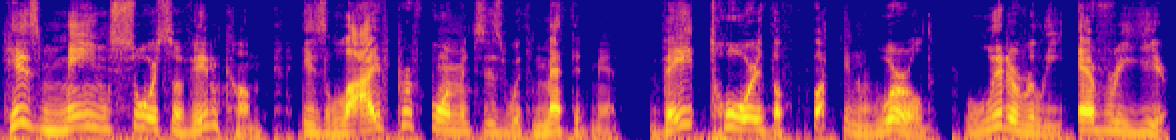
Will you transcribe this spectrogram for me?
His main source of income is live performances with Method Man. They tour the fucking world literally every year.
